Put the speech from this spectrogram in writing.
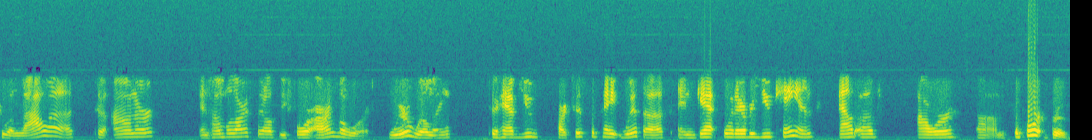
to allow us to honor and humble ourselves before our Lord, we're willing to have you participate with us and get whatever you can out of our um, support group.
